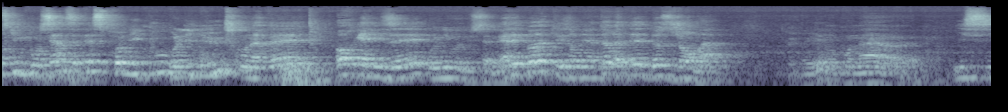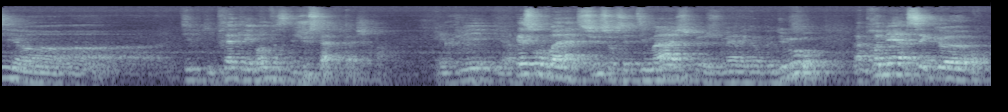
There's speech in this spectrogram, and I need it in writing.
ce qui me concerne, c'était ce premier cours Linux qu'on avait organisé au niveau du CEM. Et à l'époque, les ordinateurs étaient de ce genre-là. Vous voyez, donc on a euh, ici un, type qui traite les bandes, c'était juste après, je crois. Et puis, qu'est-ce qu'on voit là-dessus, sur cette image que je mets avec un peu d'humour? La première, c'est que euh,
